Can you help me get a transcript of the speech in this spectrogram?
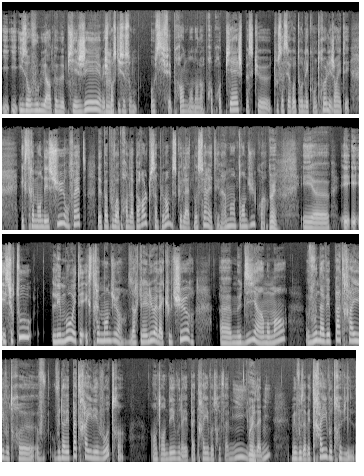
ils, ont voulu un peu me piéger, mais je mm. pense qu'ils se sont aussi fait prendre dans, leur propre piège parce que tout ça s'est retourné contre eux. Les gens étaient extrêmement déçus, en fait, de ne pas pouvoir prendre la parole, tout simplement parce que l'atmosphère était vraiment tendue. Quoi. Et, et, et, surtout, les mots étaient extrêmement durs. C'est-à-dire que l'élu à la culture me dit à un moment vous n'avez pas trahi votre, vous n'avez pas trahi les vôtres. Entendez, vous n'avez pas trahi votre famille, vos amis, mais vous avez trahi votre ville.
